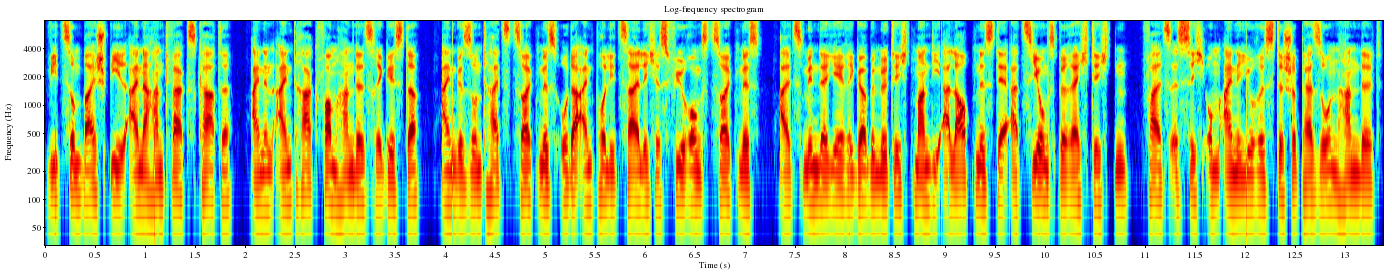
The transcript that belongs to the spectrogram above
wie zum Beispiel eine Handwerkskarte, einen Eintrag vom Handelsregister, ein Gesundheitszeugnis oder ein polizeiliches Führungszeugnis. Als Minderjähriger benötigt man die Erlaubnis der Erziehungsberechtigten, falls es sich um eine juristische Person handelt,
